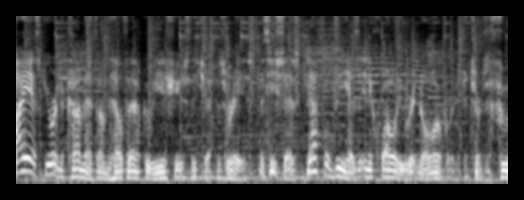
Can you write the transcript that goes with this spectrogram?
I ask Jorn to comment on the health equity issues that Jeff has raised. As he says, NAFLD has inequality written all over it in terms of food,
